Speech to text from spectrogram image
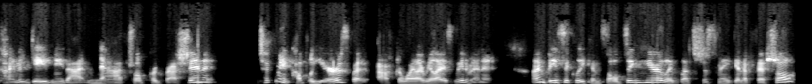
kind of gave me that natural progression. It took me a couple years, but after a while I realized, wait a minute, I'm basically consulting here. Like, let's just make it official.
